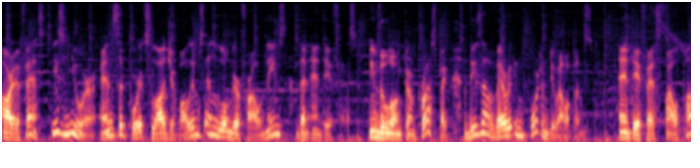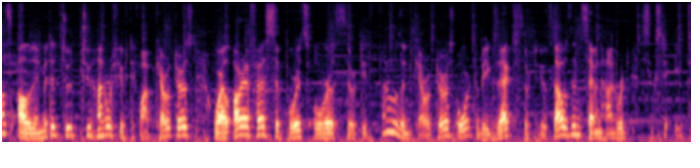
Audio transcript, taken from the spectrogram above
RFS is newer and supports larger volumes and longer file names than NTFS. In the long-term prospect, these are very important developments. NTFS file paths are limited to 255 characters, while RFS supports over 30,000 characters, or to be exact, 32,768.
